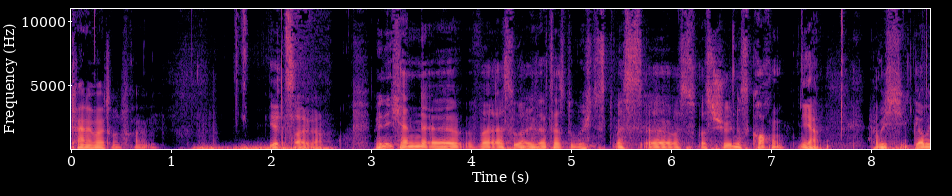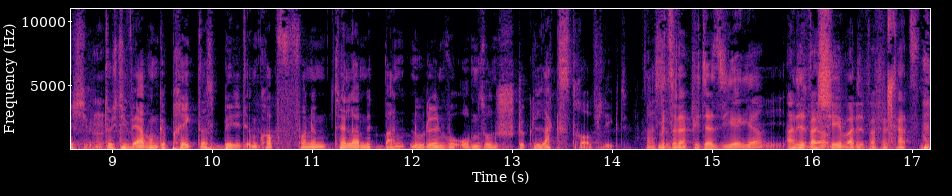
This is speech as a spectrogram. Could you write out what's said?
keine weiteren Fragen. Ihr Zeuge. Wenn ich an, äh, als du gerade gesagt hast, du möchtest was, äh, was, was Schönes kochen, Ja. Habe ich, glaube ich, durch die Werbung geprägt, das Bild im Kopf von einem Teller mit Bandnudeln, wo oben so ein Stück Lachs drauf liegt. Hast Mit so einer Petersilie? Ah, das war Ja. Schäber, das war für Katzen.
